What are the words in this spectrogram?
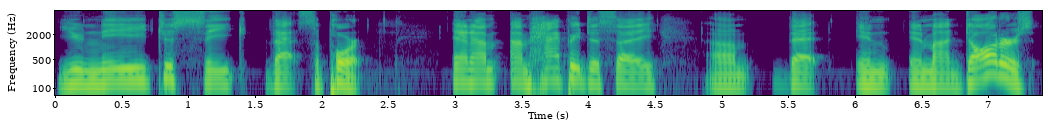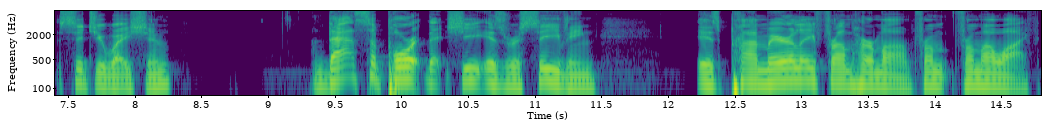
You need to seek that support. And I'm, I'm happy to say um, that in, in my daughter's situation, that support that she is receiving is primarily from her mom, from from my wife.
